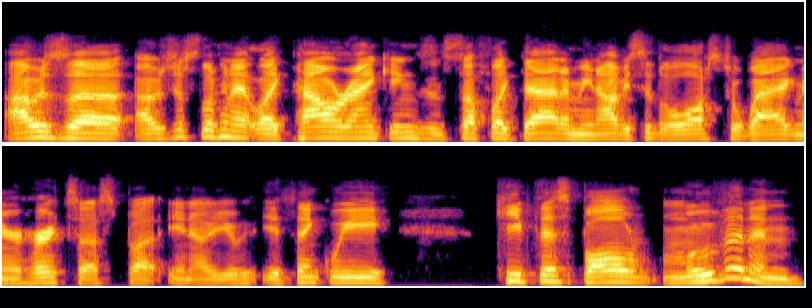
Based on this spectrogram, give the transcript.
I was uh I was just looking at like power rankings and stuff like that. I mean, obviously the loss to Wagner hurts us, but you know, you you think we keep this ball moving and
